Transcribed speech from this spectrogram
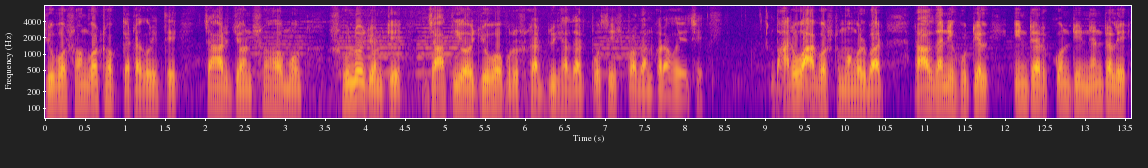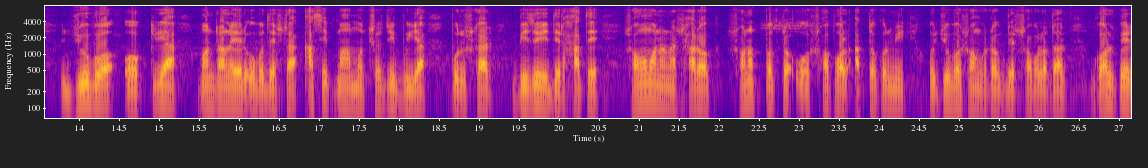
যুব সংগঠক ক্যাটাগরিতে চারজন সহ মোট ষোলো জনকে জাতীয় যুব পুরস্কার দুই হাজার পঁচিশ প্রদান করা হয়েছে। বারো আগস্ট মঙ্গলবার রাজধানী হোটেল ইন্টারকন্টিনেন্টালে যুব ও ক্রীড়া মন্ত্রণালয়ের উপদেষ্টা আসিফ মাহমুদ সজীব ভুইয়া পুরস্কার বিজয়ীদের হাতে সমমাননা স্মারক, সনদপত্র ও সফল আত্মকর্মী ও যুব সংগঠকদের সফলতার গল্পের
